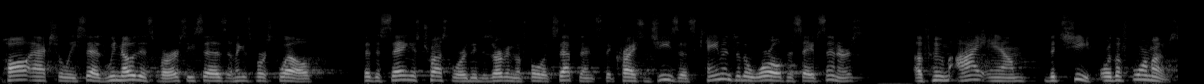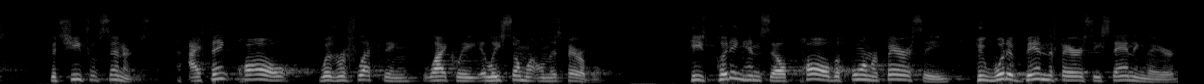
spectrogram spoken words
Paul actually says, we know this verse. He says, I think it's verse 12, that the saying is trustworthy, deserving of full acceptance, that Christ Jesus came into the world to save sinners of whom I am the chief or the foremost, the chief of sinners. I think Paul was reflecting, likely, at least somewhat, on this parable. He's putting himself, Paul, the former Pharisee, who would have been the Pharisee standing there,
